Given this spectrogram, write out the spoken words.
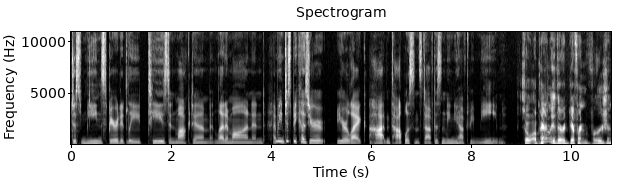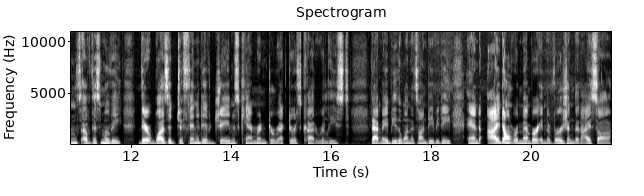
just mean spiritedly teased and mocked him and led him on. And I mean, just because you're you're like hot and topless and stuff doesn't mean you have to be mean. So apparently there are different versions of this movie. There was a definitive James Cameron director's cut released. That may be the one that's on DVD. And I don't remember in the version that I saw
